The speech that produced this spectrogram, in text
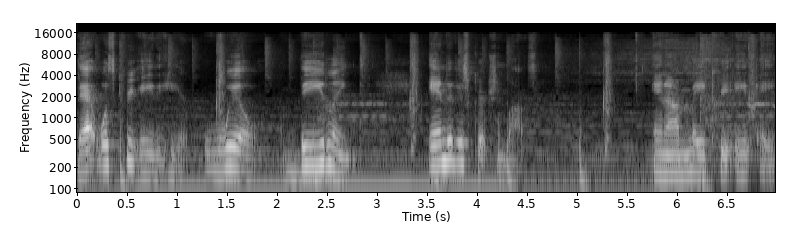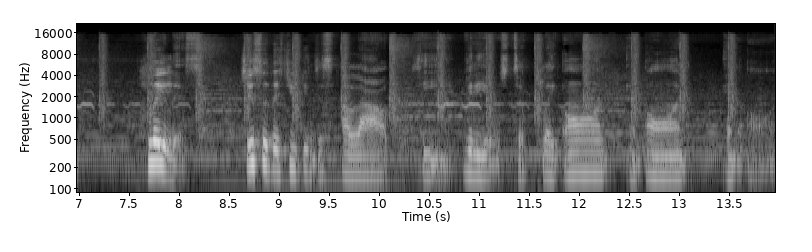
that was created here will be linked in the description box. And I may create a playlist just so that you can just allow the videos to play on and on and on.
